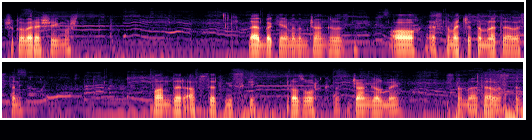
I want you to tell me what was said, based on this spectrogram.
Sok a vereség most. Lehet be kéne mennem jungle-ezni. Ó, oh, ezt a meccset nem lehet elveszteni. Vander, Upset, Niski, Razork, aki jungle main. Ezt nem lehet elveszteni.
